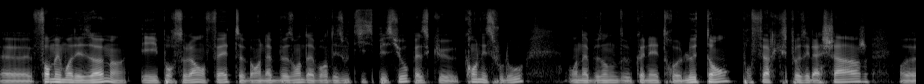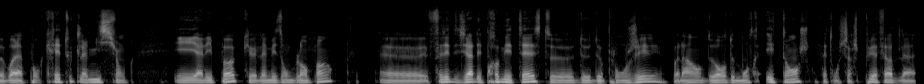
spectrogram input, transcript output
euh, formez-moi des hommes. Et pour cela, en fait, bah, on a besoin d'avoir des outils spéciaux parce que quand on est sous l'eau, on a besoin de connaître le temps pour faire exploser la charge, euh, voilà, pour créer toute la mission. Et à l'époque, la maison Blancpain euh, faisait déjà des premiers tests euh, de, plongée, voilà, en dehors de montres étanches. En fait, on cherche plus à faire de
